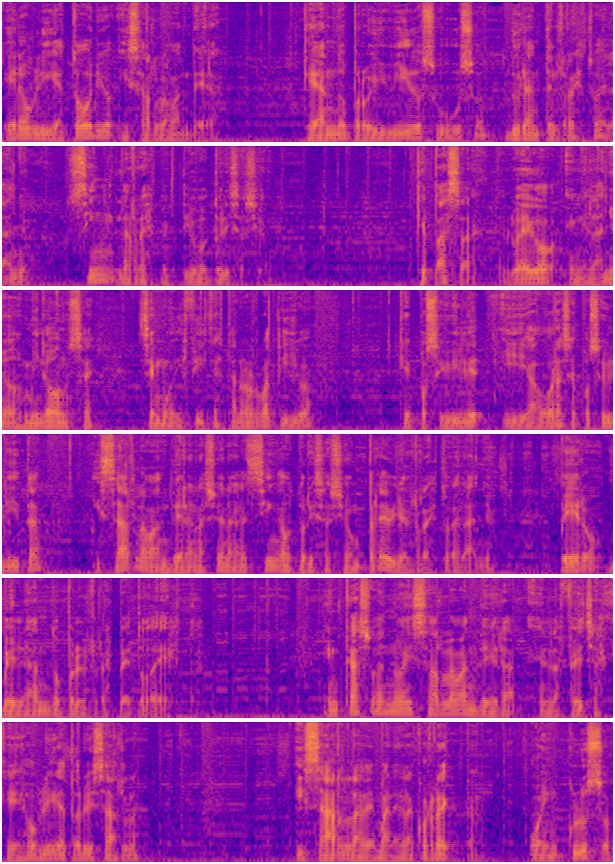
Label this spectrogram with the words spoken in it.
era obligatorio izar la bandera, quedando prohibido su uso durante el resto del año, sin la respectiva autorización. ¿Qué pasa? Luego, en el año 2011, se modifica esta normativa que y ahora se posibilita izar la bandera nacional sin autorización previa el resto del año, pero velando por el respeto de esta. En caso de no izar la bandera en las fechas que es obligatorio izarla, izarla de manera correcta o incluso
